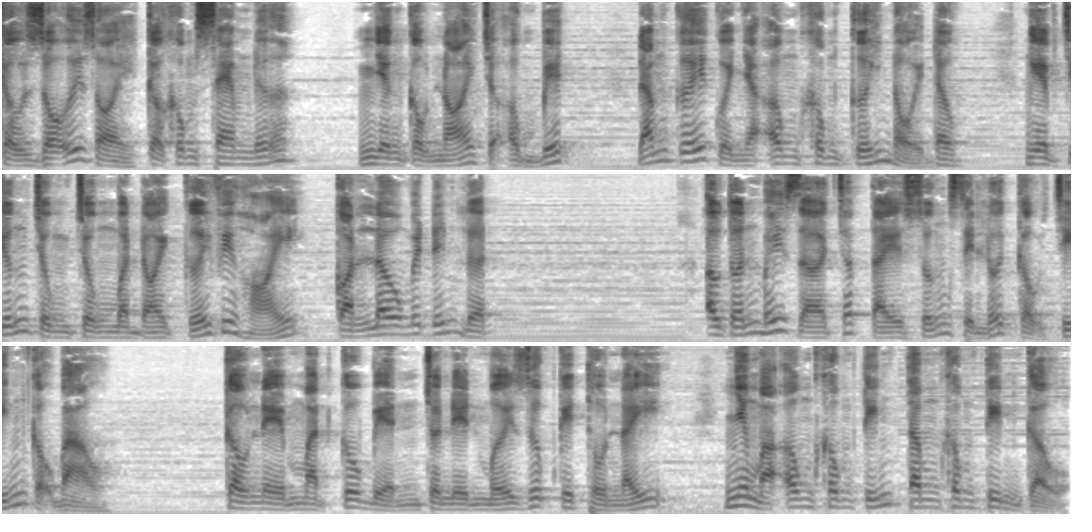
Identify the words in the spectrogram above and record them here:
Cậu dỗi rồi, cậu không xem nữa nhưng cậu nói cho ông biết, Đám cưới của nhà ông không cưới nổi đâu. Nghiệp chứng trùng trùng mà đòi cưới với hỏi, Còn lâu mới đến lượt. Ông Tuấn bấy giờ chắp tay xuống xin lỗi cậu Chín, cậu bảo, Cậu nể mặt cô biển cho nên mới giúp cái thôn ấy. Nhưng mà ông không tín tâm, không tin cậu.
